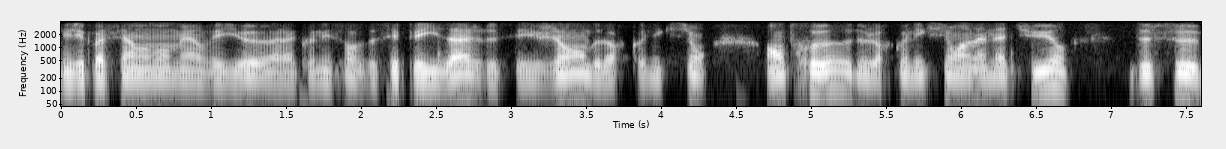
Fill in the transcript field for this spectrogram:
Et j'ai passé un moment merveilleux à la connaissance de ces paysages, de ces gens, de leur connexion entre eux, de leur connexion à la nature, de ce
